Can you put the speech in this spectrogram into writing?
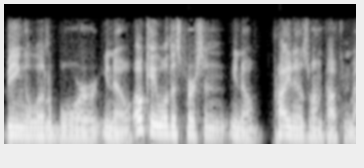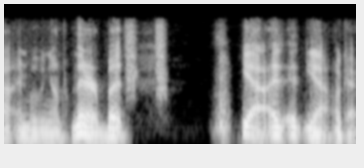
being a little more, you know, okay, well, this person, you know, probably knows what I'm talking about, and moving on from there. But yeah, it, it yeah, okay,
